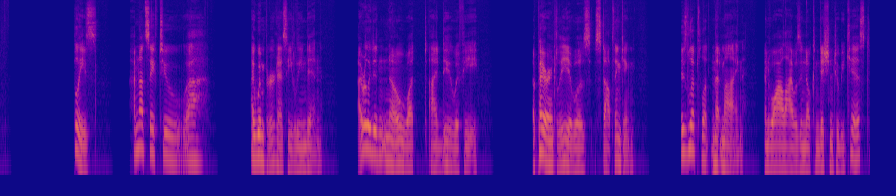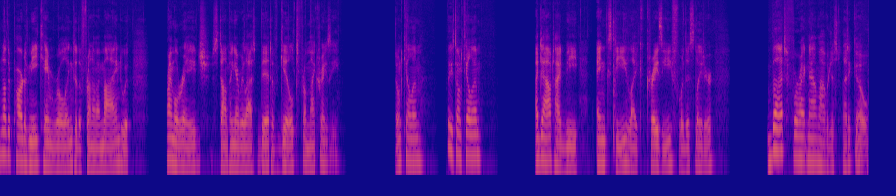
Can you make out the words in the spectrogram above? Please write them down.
Please, I'm not safe to, uh... I whimpered as he leaned in. I really didn't know what I'd do if he... Apparently, it was stop thinking. His lips met mine, and while I was in no condition to be kissed, another part of me came rolling to the front of my mind with primal rage, stomping every last bit of guilt from my crazy. Don't kill him. Please don't kill him. I doubt I'd be angsty like crazy for this later, but for right now I would just let it go.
